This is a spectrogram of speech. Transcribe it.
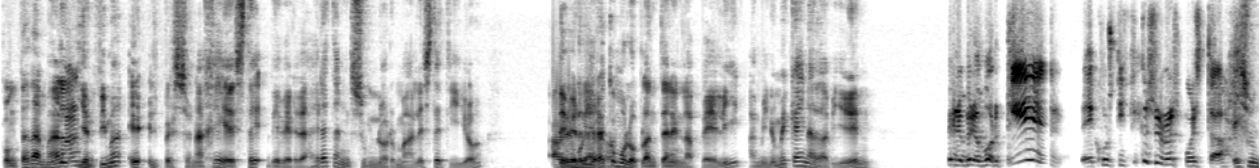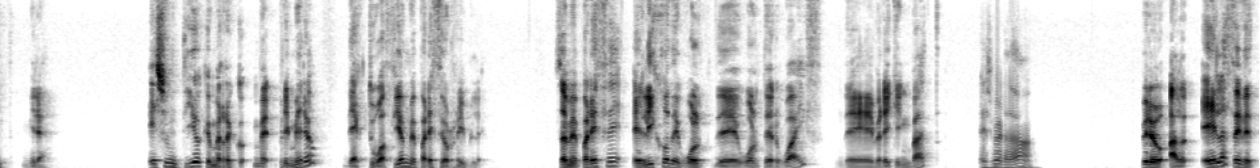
Contada mal y encima e- el personaje este, de verdad era tan subnormal este tío. De ver, verdad era como lo plantean en la peli. A mí no me cae nada bien. Pero, pero ¿por qué? Eh, Justifica su respuesta. Es un. Mira. Es un tío que me, me- Primero, de actuación me parece horrible. O sea, me parece el hijo de, Wal- de Walter White, de Breaking Bad. Es verdad. Pero al- él hace de.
